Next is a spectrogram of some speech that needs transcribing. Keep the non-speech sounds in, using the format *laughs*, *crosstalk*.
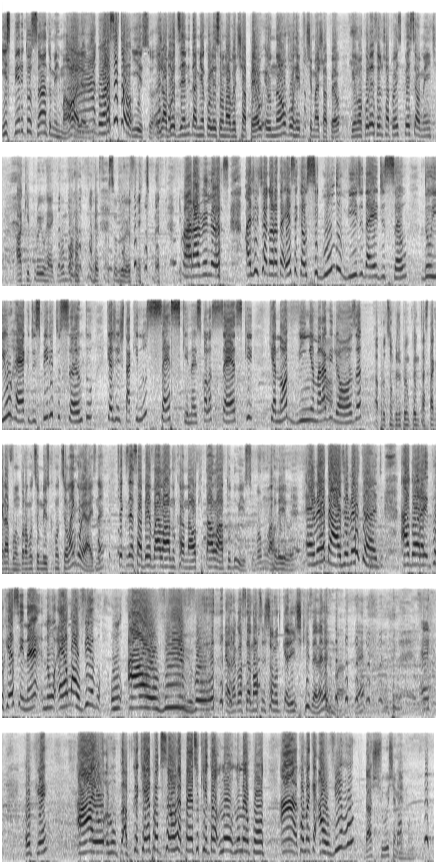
Espírito Santo, minha irmã, olha. Ah, agora acertou. Isso, eu já vou dizendo da minha coleção nova de chapéu. Eu não vou repetir mais chapéu. Ganhei uma coleção de chapéu especialmente aqui pro UREC. Vamos embora *laughs* conversar sobre o evento, né? Maravilhoso. A gente agora tá. Esse aqui é o segundo vídeo da edição do UREC do Espírito Santo, que a gente está aqui no SESC, na escola SESC que é novinha, maravilhosa. A produção pediu para perguntar se está gravando, para não acontecer o mesmo que aconteceu lá em Goiás, né? Se você quiser saber, vai lá no canal que tá lá tudo isso. Vamos lá, Leila. É verdade, é verdade. Agora, porque assim, né? Não é um ao vivo, um ao vivo. É, o negócio é nosso, a gente chama do que a gente quiser, né, minha irmã? Né? É, o quê? Ah, eu, eu, porque que é produção, repete aqui no, no meu ponto. Ah, como é que é? Ao vivo? Da Xuxa, minha irmã.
